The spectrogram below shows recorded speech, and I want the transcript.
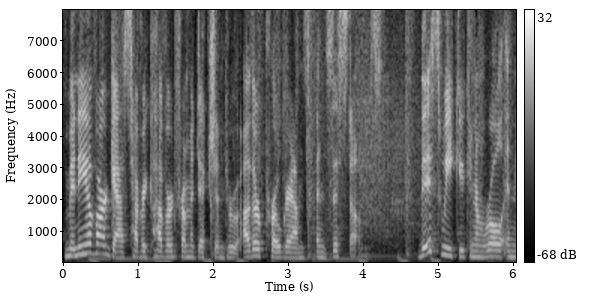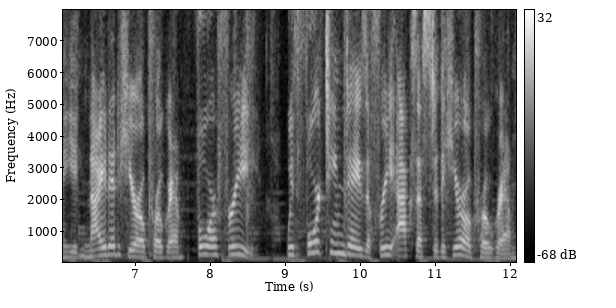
Many of our guests have recovered from addiction through other programs and systems. This week, you can enroll in the Ignited Hero program for free. With 14 days of free access to the Hero program,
